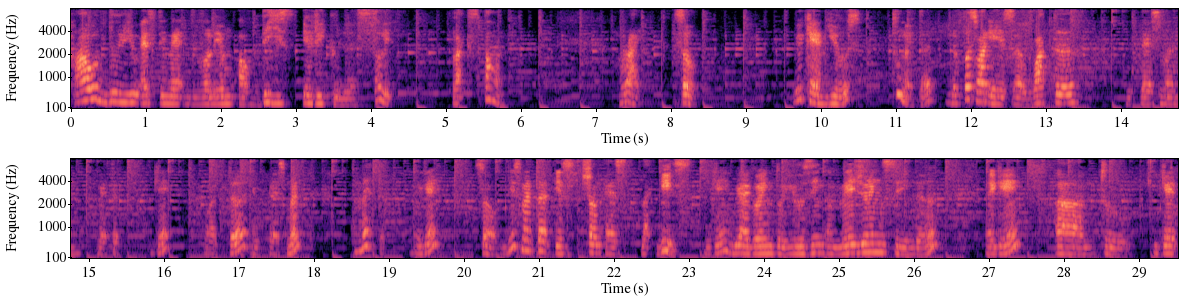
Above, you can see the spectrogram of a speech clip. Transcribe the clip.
how do you estimate the volume of this irregular solid, like stone? Right, so we can use two methods. The first one is a water replacement method. Okay, water replacement method. Okay, so this method is shown as like this. Okay, we are going to using a measuring cylinder. Okay, um, to get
